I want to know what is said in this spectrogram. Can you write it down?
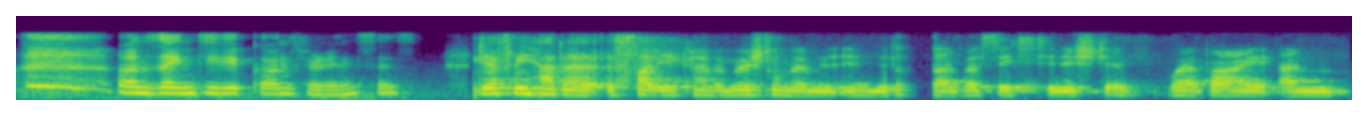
on scientific conferences. We definitely had a, a, slightly kind of emotional moment in the diversity initiative whereby um,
